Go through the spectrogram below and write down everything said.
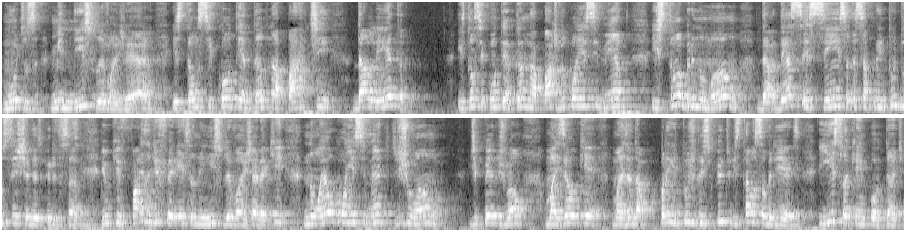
muitos ministros do Evangelho estão se contentando na parte da letra, estão se contentando na parte do conhecimento, estão abrindo mão da, dessa essência, dessa plenitude do ser cheio do Espírito Santo. Sim. E o que faz a diferença no início do Evangelho aqui não é o conhecimento de João, de Pedro e João, mas é o que? Mas é da plenitude do Espírito que estava sobre eles. E isso é que é importante,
